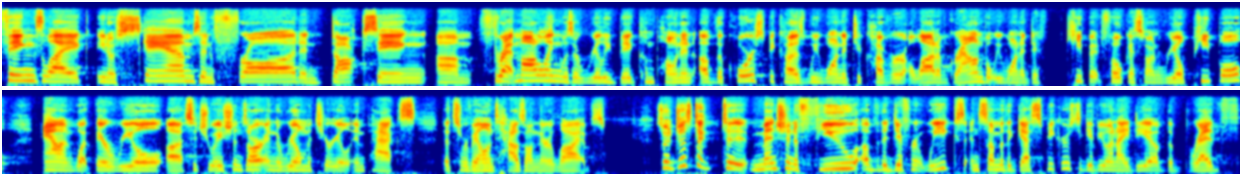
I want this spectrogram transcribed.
things like you know scams and fraud and doxing um, threat modeling was a really big component of the course because we wanted to cover a lot of ground but we wanted to keep it focused on real people and what their real uh, situations are and the real material impacts that surveillance has on their lives. So just to, to, mention a few of the different weeks and some of the guest speakers to give you an idea of the breadth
